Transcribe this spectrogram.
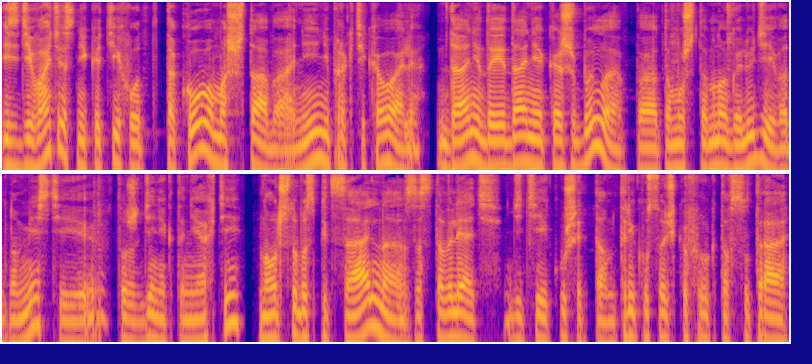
издевательств никаких вот такого масштаба они не практиковали. Да, недоедание, конечно, было, потому что много людей в одном месте, и тоже денег-то не ахти. Но вот чтобы специально заставлять детей кушать там три кусочка фруктов с утра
